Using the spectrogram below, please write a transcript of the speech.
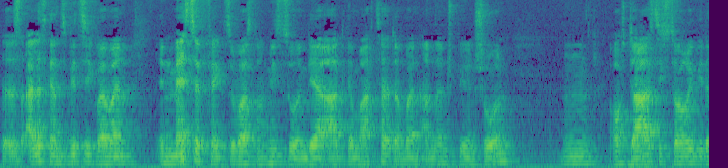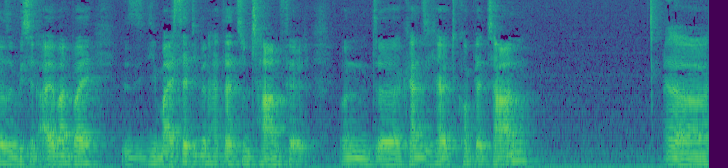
das ist alles ganz witzig, weil man in Mass Effect sowas noch nicht so in der Art gemacht hat, aber in anderen Spielen schon. Hm, Auch da ist die Story wieder so ein bisschen albern, weil die Meisterdiebin hat halt so ein Tarnfeld und äh, kann sich halt komplett tarnen. Äh,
